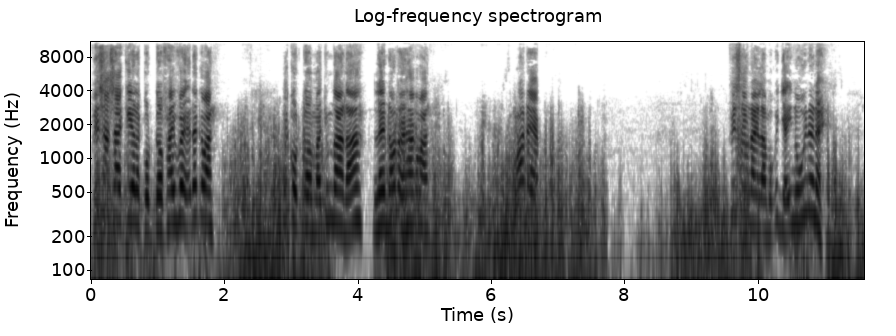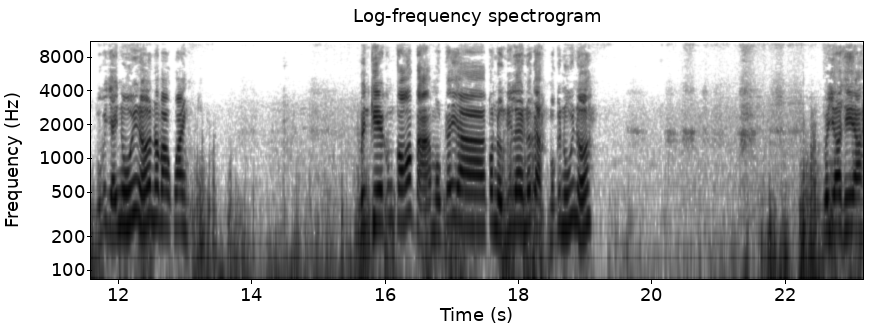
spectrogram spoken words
Phía xa xa kia là cột cờ phái vệ đấy các bạn. Cái cột cờ mà chúng ta đã lên đó rồi ha các bạn. Quá đẹp. Phía sau này là một cái dãy núi nữa này. Một cái dãy núi nữa nó bao quanh. Bên kia cũng có cả một cái uh, con đường đi lên nữa kìa Một cái núi nữa. Bây giờ thì uh,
